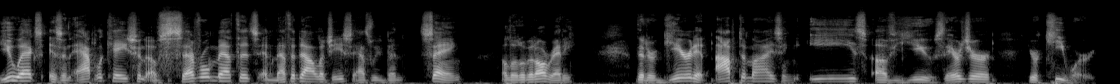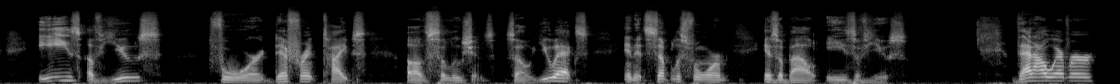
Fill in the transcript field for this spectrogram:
UX is an application of several methods and methodologies, as we've been saying a little bit already, that are geared at optimizing ease of use. There's your, your keyword ease of use for different types of solutions. So, UX in its simplest form is about ease of use. That, however,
